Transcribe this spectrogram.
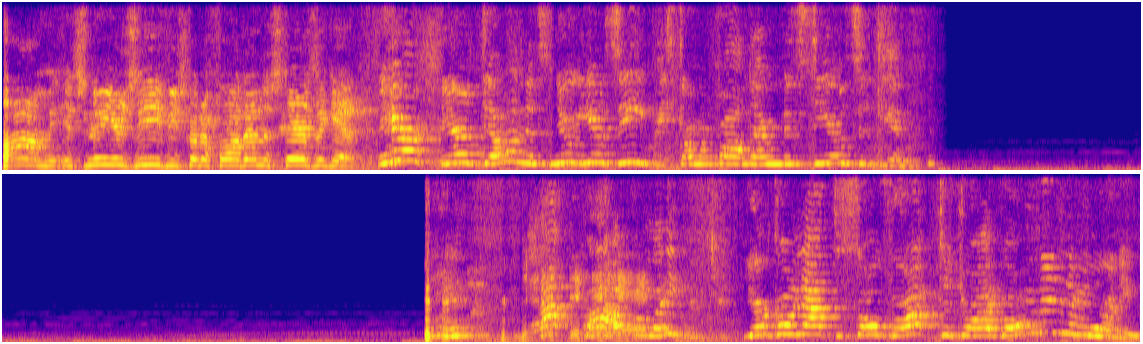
Mom, it's New Year's Eve. He's gonna fall down the stairs again. Here, here, Dylan, it's New Year's Eve. He's gonna fall down the stairs again. Yeah, probably. You're gonna have to sober up to drive home in the morning.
